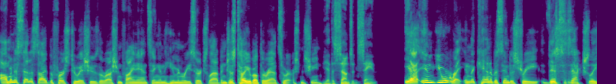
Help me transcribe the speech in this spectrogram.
I'm going to set aside the first two issues, the Russian financing and the human research lab, and just tell you about the rad source machine. Yeah, this sounds insane. Yeah, in you were right. In the cannabis industry, this is actually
